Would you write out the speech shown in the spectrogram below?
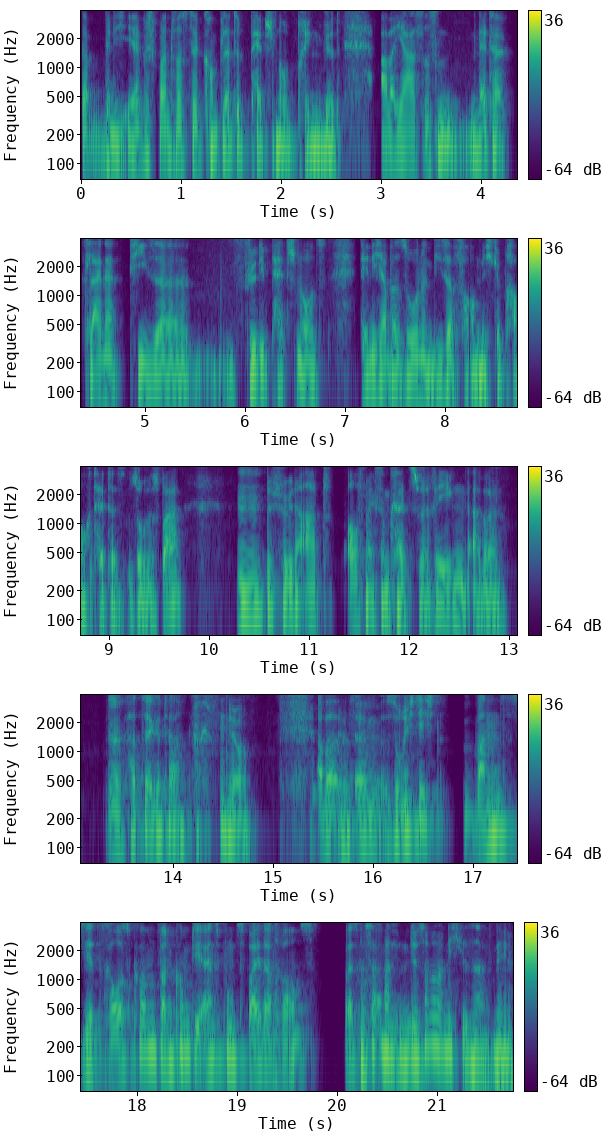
Da bin ich eher gespannt, was der komplette Patch Note bringen wird. Aber ja, es ist ein netter kleiner Teaser für die Patch Notes, den ich aber so in dieser Form nicht gebraucht hätte. So, es war mhm. eine schöne Art, Aufmerksamkeit zu erregen, aber. Ja, es ja getan. Ja. aber ja. Ähm, so richtig, wann es jetzt rauskommt, wann kommt die 1.2 dann raus? Weiß das, hat man, das haben wir noch nicht gesagt, nee.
